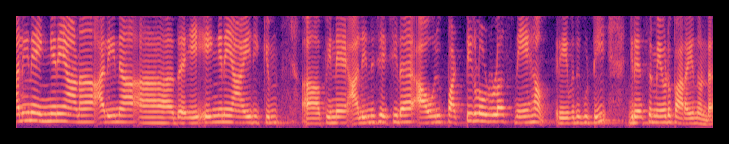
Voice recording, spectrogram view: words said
അലീന എങ്ങനെയാണ് അലീന എങ്ങനെയായിരിക്കും? പിന്നെ അലീന ചേച്ചിയുടെ ആ ഒരു പട്ടികളോടുള്ള സ്നേഹം രേവതി കുട്ടി ഗ്രേസമ്മയോട് പറയുന്നുണ്ട്.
